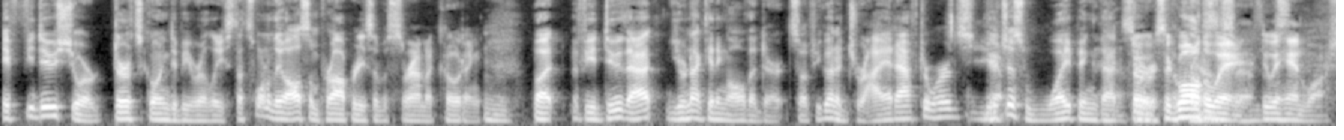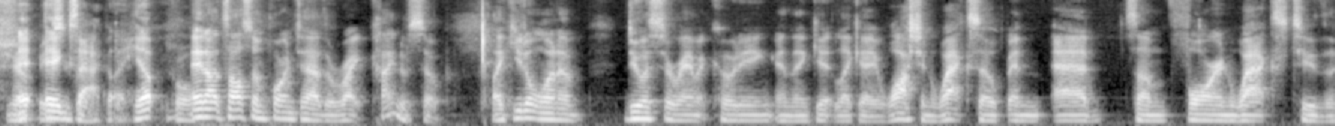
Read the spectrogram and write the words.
If you do, sure, dirt's going to be released. That's one of the awesome properties of a ceramic coating. Mm-hmm. But if you do that, you're not getting all the dirt. So if you go to dry it afterwards, you're just wiping that So dirt. so go all the way, surface. do a hand wash. Basically. exactly. Yep. And it's also important to have the right kind of soap. Like you don't want to do a ceramic coating and then get like a wash and wax soap and add some foreign wax to the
